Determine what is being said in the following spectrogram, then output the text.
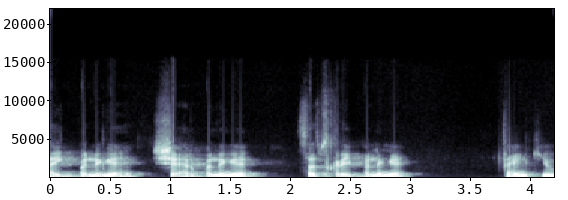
லைக் பண்ணுங்கள் ஷேர் பண்ணுங்கள் சப்ஸ்கிரைப் பண்ணுங்கள் தேங்க்யூ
